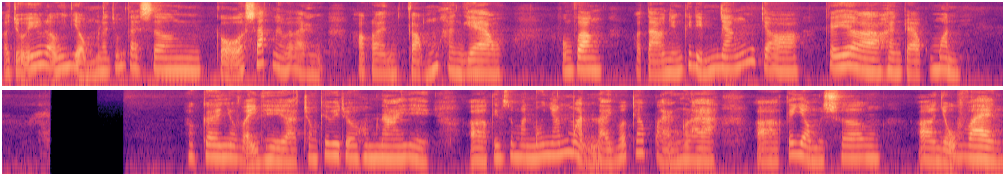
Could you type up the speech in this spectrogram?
Và chủ yếu là ứng dụng là chúng ta sơn cửa sắt này các bạn hoặc là cổng hàng rào vân vân và tạo những cái điểm nhấn cho cái uh, hàng rào của mình. Ok như vậy thì uh, trong cái video hôm nay thì uh, Kim Xuân Anh muốn nhấn mạnh lại với các bạn là uh, cái dòng sơn uh, nhũ vàng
